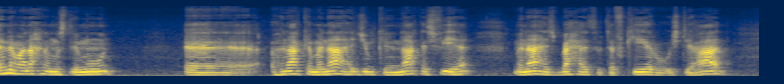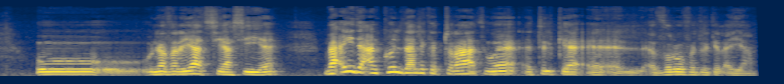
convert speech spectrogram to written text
إنما نحن مسلمون آه، هناك مناهج يمكن نناقش فيها مناهج بحث وتفكير واجتهاد ونظريات سياسية بعيدة عن كل ذلك التراث وتلك الظروف وتلك الأيام.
